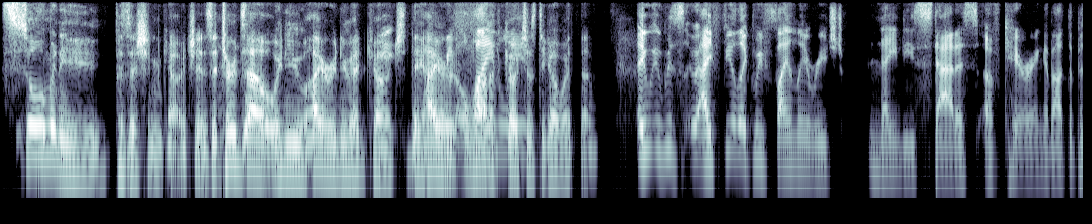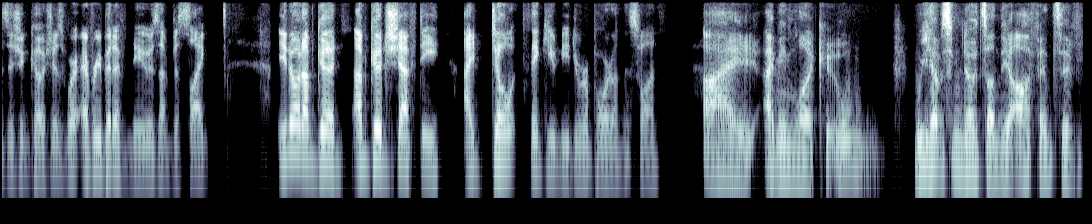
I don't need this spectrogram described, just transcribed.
So many position coaches. It turns out when you hire a new head coach, they hire we a lot of coaches to go with them. It, it was. I feel like we finally reached 90s status of caring about the position coaches, where every bit of news, I'm just like, you know what? I'm good. I'm good, Schefty. I don't think you need to report on this one. I I mean, look, we have some notes on the offensive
